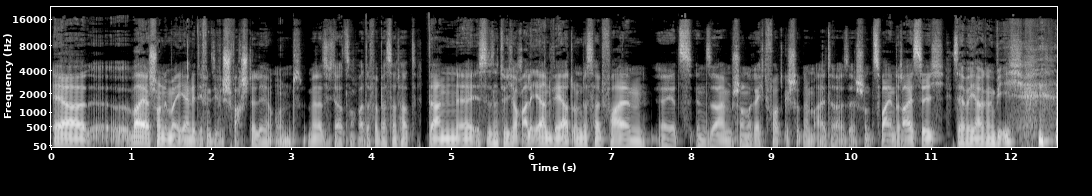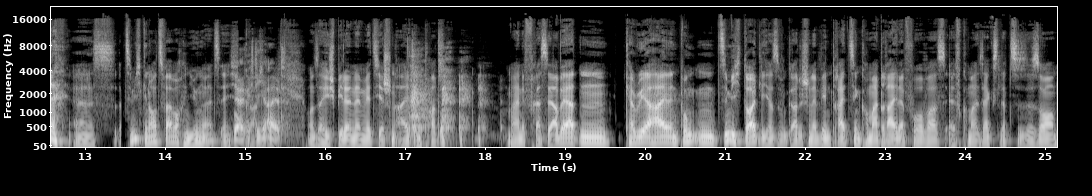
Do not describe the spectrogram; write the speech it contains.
er äh, war ja schon immer eher eine defensive Schwachstelle. Und wenn er sich da jetzt noch weiter verbessert hat, dann äh, ist es natürlich auch alle Ehren wert. Und das halt vor allem äh, jetzt in seinem schon recht fortgeschrittenen Alter. Also er ist schon 32, selber Jahrgang wie ich. er ist ziemlich genau zwei Wochen jünger als ich. Ja, richtig alt. Und solche Spieler nennen wir jetzt hier schon alt im Pott. Meine Fresse. Aber er hat ein Career High in Punkten ziemlich deutlich, hast du gerade schon erwähnt, 13,3, davor war es 11,6 letzte Saison.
